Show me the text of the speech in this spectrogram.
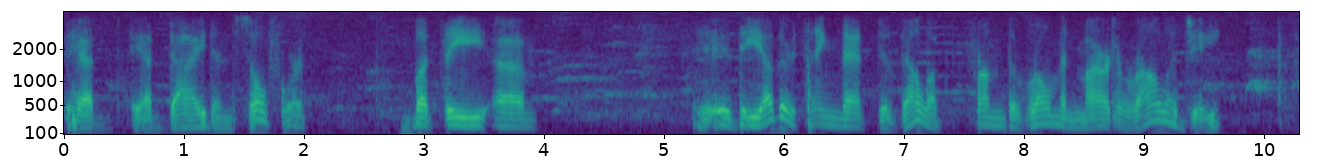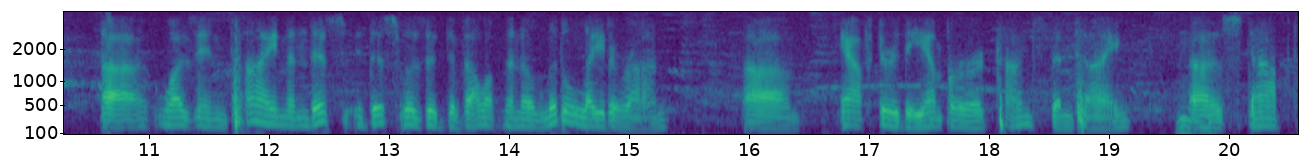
had had died, and so forth. But the um, the other thing that developed from the Roman martyrology uh, was in time, and this this was a development a little later on, uh, after the Emperor Constantine uh, stopped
